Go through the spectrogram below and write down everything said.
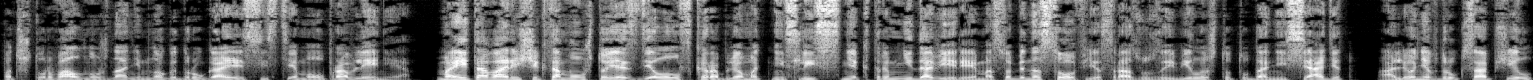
Под штурвал нужна немного другая система управления. Мои товарищи к тому, что я сделал с кораблем, отнеслись с некоторым недоверием. Особенно Софья сразу заявила, что туда не сядет. А Леня вдруг сообщил,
